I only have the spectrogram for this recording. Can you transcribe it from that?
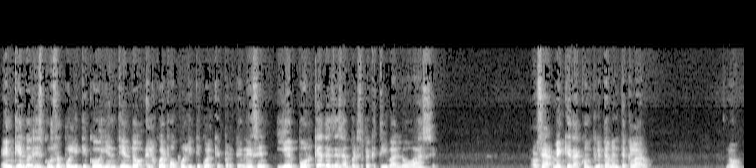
Entiendo el discurso político y entiendo el cuerpo político al que pertenecen y el por qué desde esa perspectiva lo hacen. O sea, me queda completamente claro, ¿no?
